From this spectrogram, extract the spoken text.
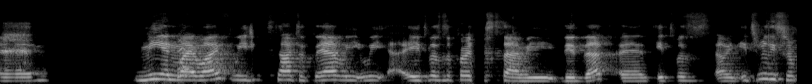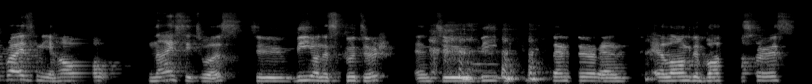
And me and my wife, we just started. Yeah, we, we it was the first time we did that, and it was. I mean, it really surprised me how nice it was to be on a scooter and to be in the center and along the Bosphorus.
